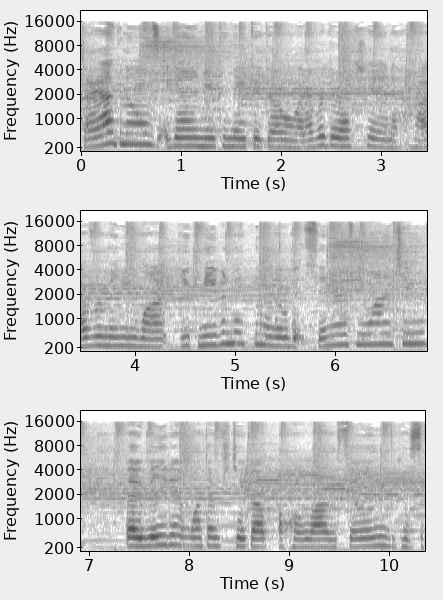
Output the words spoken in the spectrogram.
diagonals. Again, you can make it go whatever direction, however many you want. You can even make them a little bit thinner if you wanted to, but I really didn't want them to take up a whole lot of filling because the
